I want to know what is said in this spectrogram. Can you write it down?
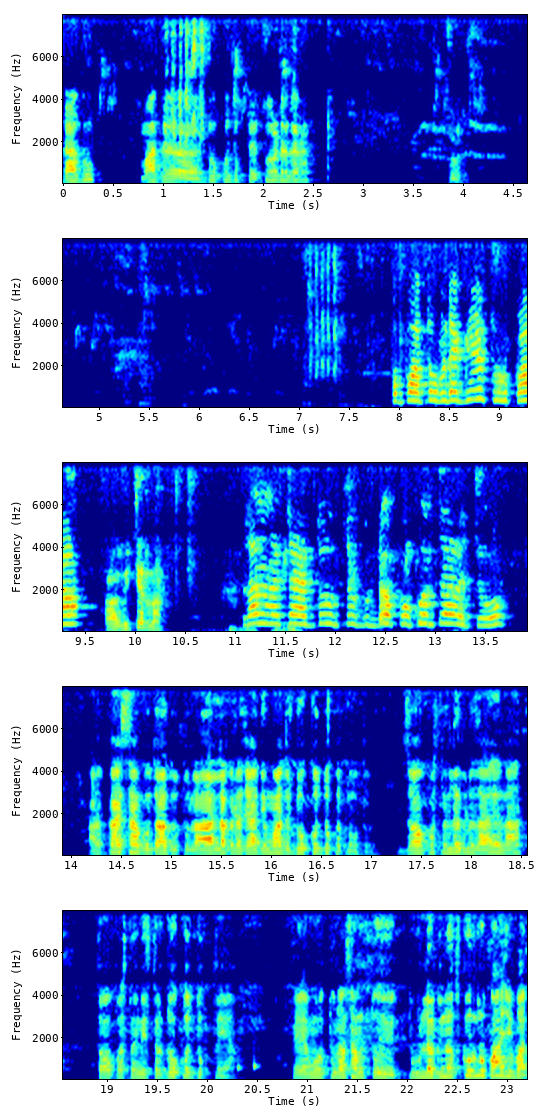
दादू माझं डोकं दुखतंय. सोड जरा. सोड. पप्पा तुकडे घेतो का? हा विचार ना. लग्नाच्या आधी तुमचं डोकं कोण चालायचं हो? अरे काय सांगू दादू तुला? लग्नाच्या आधी माझं डोकं दुखत नव्हतं. जेव्हापासून लग्न झालं ना तेव्हापासून नुसतं डोकंच दुखतं या. त्यामुळे तुला सांगतोय तू लग्नच करू नको अजिबात.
